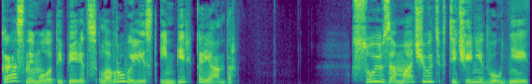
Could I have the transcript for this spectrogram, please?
красный молотый перец, лавровый лист, имбирь, кориандр. Сою замачивать в течение двух дней,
